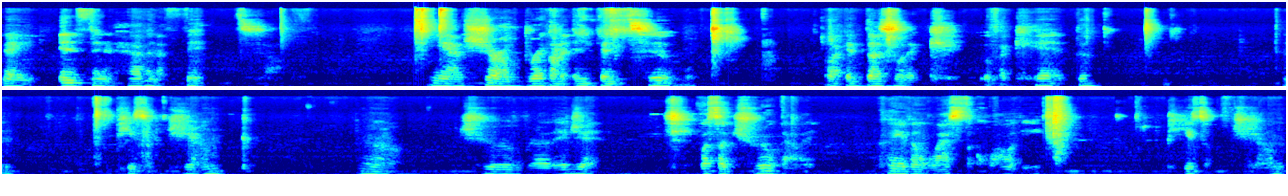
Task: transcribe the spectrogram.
a infant having a. Yeah, I'm sure I'll break on an infant too. Like it does with a, with a kid. Piece of junk. Oh, true religion. What's so true about it? Couldn't even last the quality. Piece of junk.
